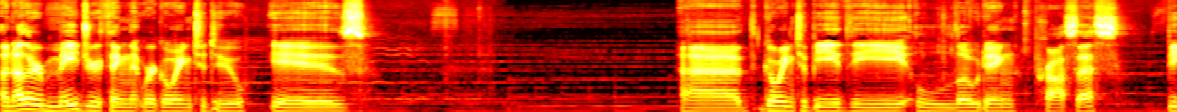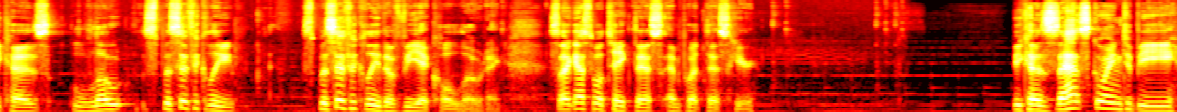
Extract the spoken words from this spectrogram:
Another major thing that we're going to do is uh, going to be the loading process because load specifically specifically the vehicle loading. So I guess we'll take this and put this here. Because that's going to be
